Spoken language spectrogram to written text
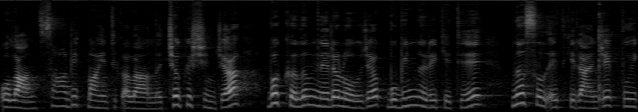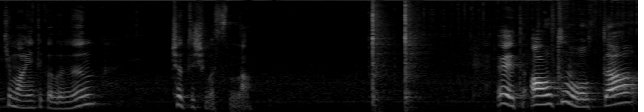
olan sabit manyetik alanla çakışınca bakalım neler olacak bobinin hareketi nasıl etkilenecek bu iki manyetik alanın çatışmasından. Evet 6 voltta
